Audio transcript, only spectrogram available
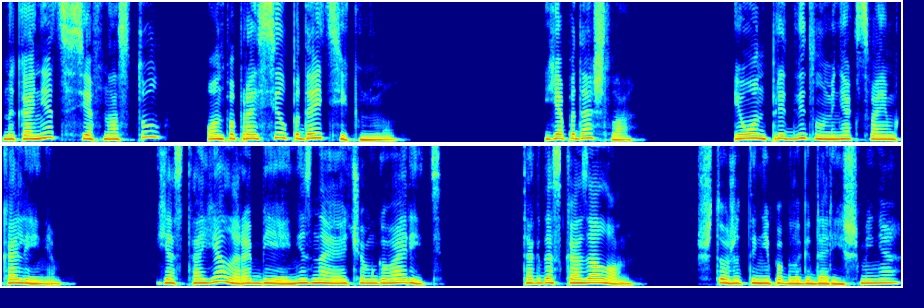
Наконец, сев на стул, он попросил подойти к нему. Я подошла, и он придвинул меня к своим коленям. Я стояла, рабея, не зная, о чем говорить. Тогда сказал он, «Что же ты не поблагодаришь меня?»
